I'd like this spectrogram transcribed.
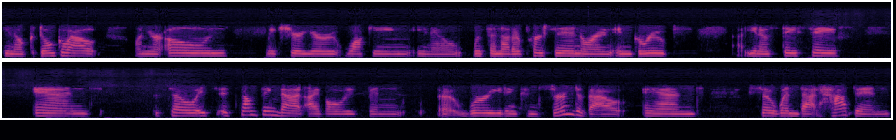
you know, don't go out on your own make sure you're walking, you know, with another person or in, in groups, uh, you know, stay safe. And so it's, it's something that I've always been uh, worried and concerned about. And so when that happened,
